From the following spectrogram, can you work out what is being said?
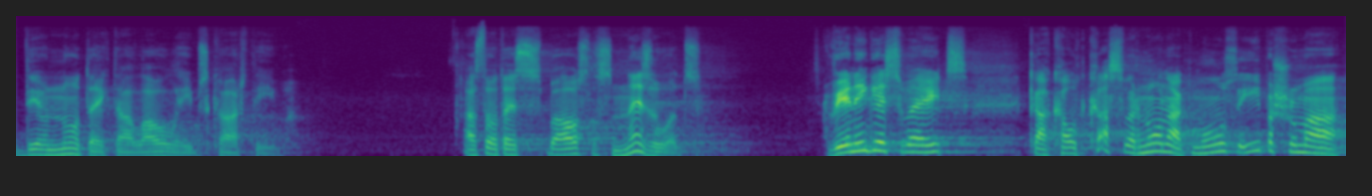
Dieva noteiktā laulības kārtība. Astotais bauslis - nezods. Vienīgais veids, kā kaut kas var nonākt mūsu īpašumā,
